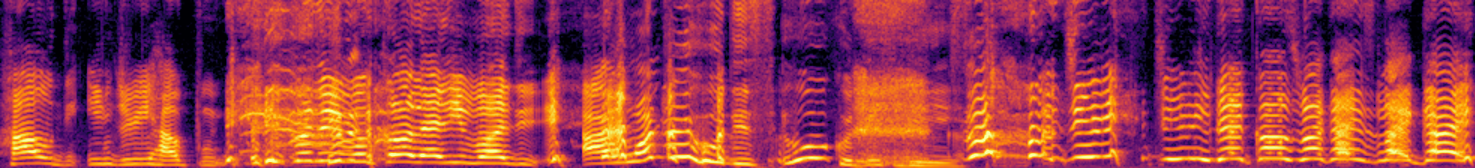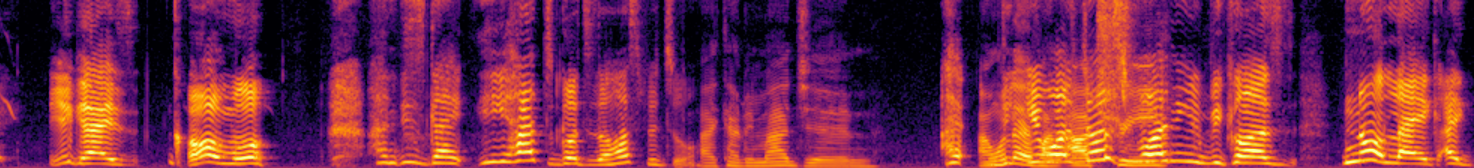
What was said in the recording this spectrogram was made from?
how the injury happened, he couldn't even call anybody. I'm wondering who this who could this be? So Jimmy, Jimmy then comes back and is like, guy, you guys come on. And this guy, he had to go to the hospital. I can imagine. I, I wonder it was just artery- funny because no, like I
